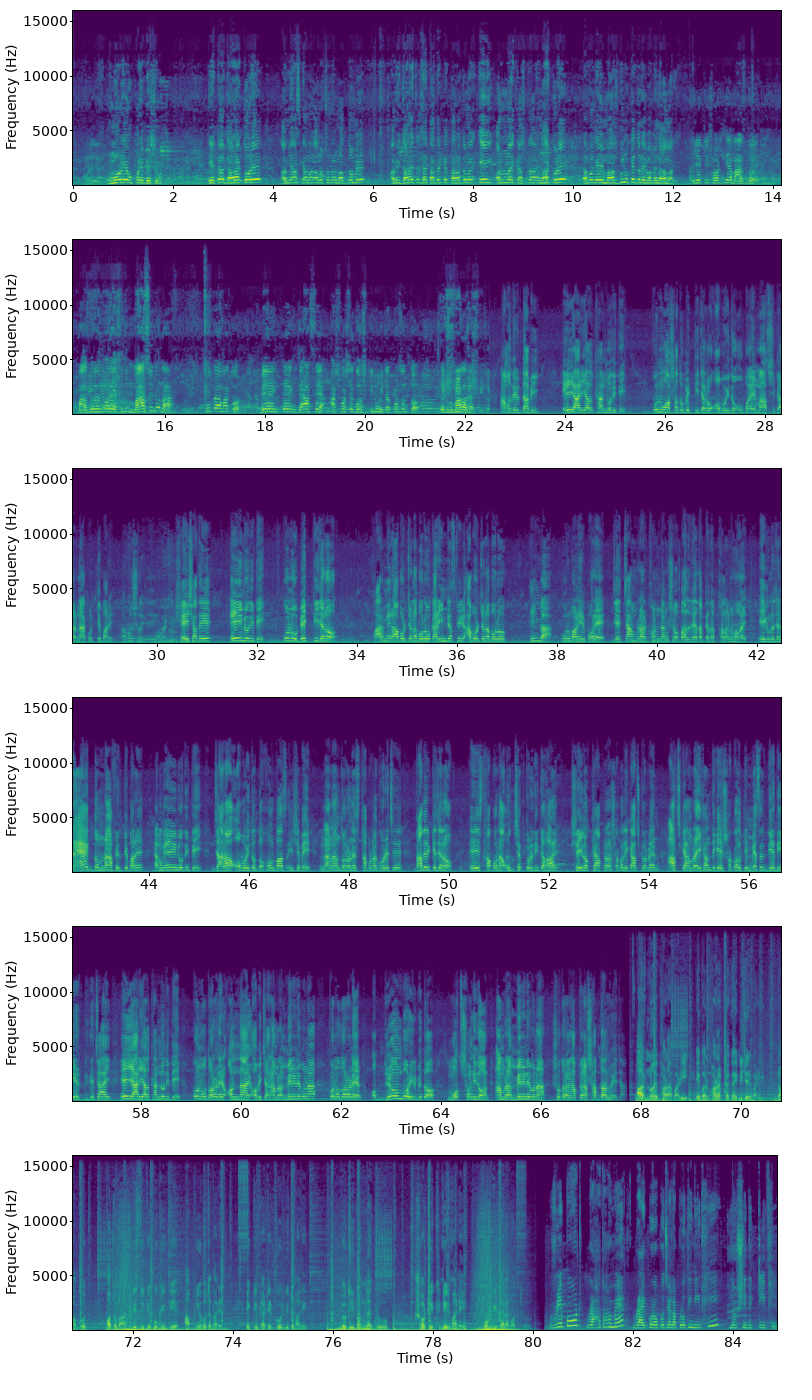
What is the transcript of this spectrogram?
মরে উপরে বেশি উঠছে এটা যারা করে আমি আজকে আমার আলোচনার মাধ্যমে আমি জানাতে চাই তাদেরকে তারা যেন এই অন্যায় কাজটা না করে এবং এই মাছগুলোকে যেন এইভাবে না মারে। ইলেকট্রিক শর্ট দিয়ে মাছ ধরে। মাছ ধরার পরে শুধু মাছই তো না পোকা মাকড় ব্যাং ট্যাং যা আছে আশপাশে দশ কিলোমিটার পর্যন্ত এগুলো মারা যায়। আমাদের দাবি এই আরিয়াল খান নদীতে কোনো অসাধু ব্যক্তি যেন অবৈধ উপায়ে মাছ শিকার না করতে পারে। অবশ্যই। সেই সাথে এই নদীতে কোনো ব্যক্তি যেন ফার্মের আবর্জনা বলুক আর ইন্ডাস্ট্রির আবর্জনা বলুক, কিংবা কুরবানির পরে যে চামড়ার খণ্ডাংশ বা লেদা টেদা ফালানো হয় এইগুলো যেন একদম না ফেলতে পারে এবং এই নদীতে যারা অবৈধ দখলবাজ হিসেবে নানান ধরনের স্থাপনা গড়েছে, তাদেরকে যেন এই স্থাপনা উচ্ছেদ করে দিতে হয়। সেই লক্ষ্যে আপনারা সকলেই কাজ করবেন। আজকে আমরা এখান থেকে সকলকে মেসেজ দিয়ে দিয়ে দিতে চাই, এই আরিয়াল খান নদীতে কোনো ধরনের অন্যায়, অবিচার আমরা মেনে নেব না, কোনো ধরনের নিয়ম বহির্ভূত মৎস্য নিধন আমরা মেনে নেব না। সুতরাং আপনারা সাবধান হয়ে যান। আর নয় ভাড়া বাড়ি, এবার ভাড়ার টাকায় নিজের বাড়ি, নগদ অথবা কিস্তিতে বুকিং দিয়ে আপনিও হতে পারেন। একটি ফ্ল্যাটের গর্বিত মালিক, নদী বাংলা গ্রুপ সঠিক নির্মাণে অঙ্গীকারাবদ্ধ। রিপোর্ট রাহাত আহমেদ রায়পুরা উপজেলা প্রতিনিধি নরসিংদী টিভি।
